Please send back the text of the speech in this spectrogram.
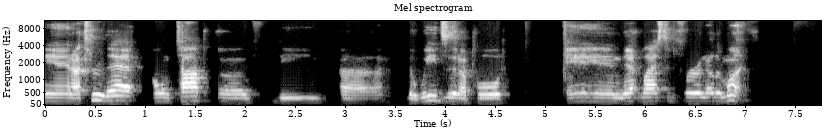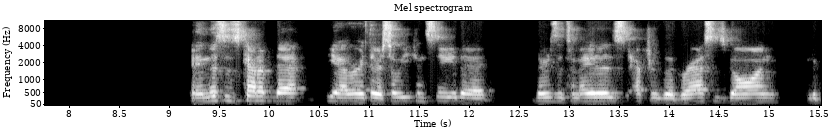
And I threw that on top of the, uh, the weeds that I pulled and that lasted for another month. And this is kind of that, yeah, right there. So you can see that there's the tomatoes after the grass is gone. The,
